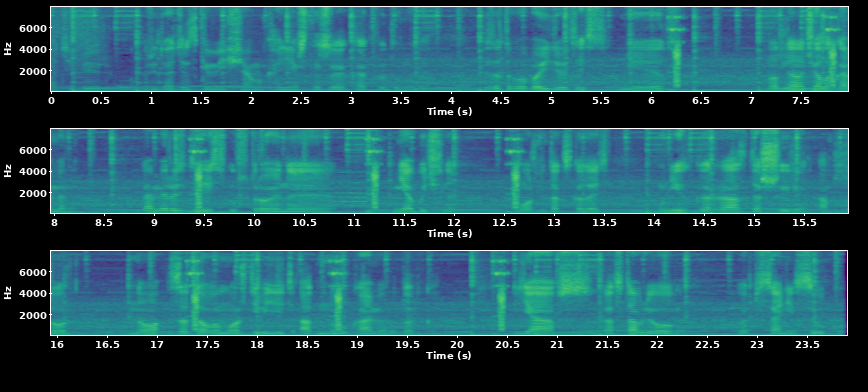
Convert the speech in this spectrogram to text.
а теперь к предательским вещам, конечно же, как вы думали? Без этого обойдетесь? Нет. Но для начала камеры. Камеры здесь устроены необычно, можно так сказать. У них гораздо шире обзор, но зато вы можете видеть одну камеру только. Я оставлю в описании ссылку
